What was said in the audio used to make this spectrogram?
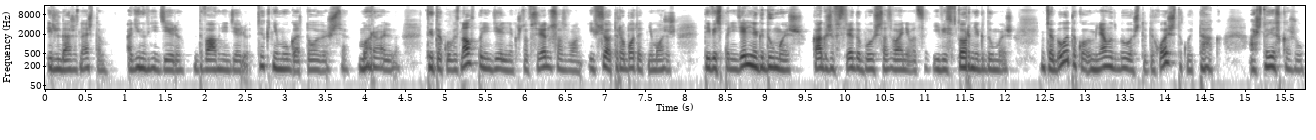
или даже, знаешь, там один в неделю, два в неделю, ты к нему готовишься морально. Ты такой знал в понедельник, что в среду созвон, и все, ты работать не можешь. Ты весь понедельник думаешь, как же в среду будешь созваниваться, и весь вторник думаешь. У тебя было такое? У меня вот было, что ты ходишь такой, так, а что я скажу?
